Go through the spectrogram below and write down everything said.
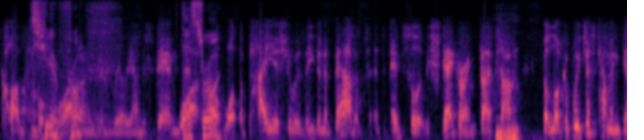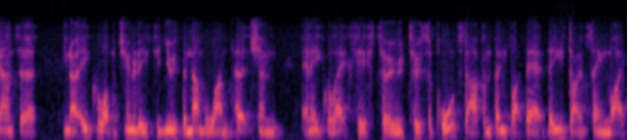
club football. Yeah, right. I don't even really understand what, right. what, what the pay issue is even about. It's it's absolutely staggering. But mm. um, but look, if we're just coming down to you know, equal opportunities to use the number one pitch and, and equal access to, to support staff and things like that, these don't seem like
